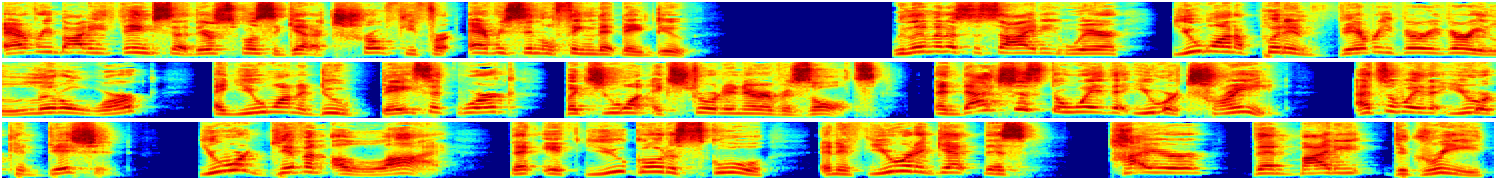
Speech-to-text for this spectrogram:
everybody thinks that they're supposed to get a trophy for every single thing that they do. We live in a society where you want to put in very, very, very little work and you want to do basic work, but you want extraordinary results. And that's just the way that you were trained. That's the way that you were conditioned. You were given a lie that if you go to school and if you were to get this higher than mighty degree,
